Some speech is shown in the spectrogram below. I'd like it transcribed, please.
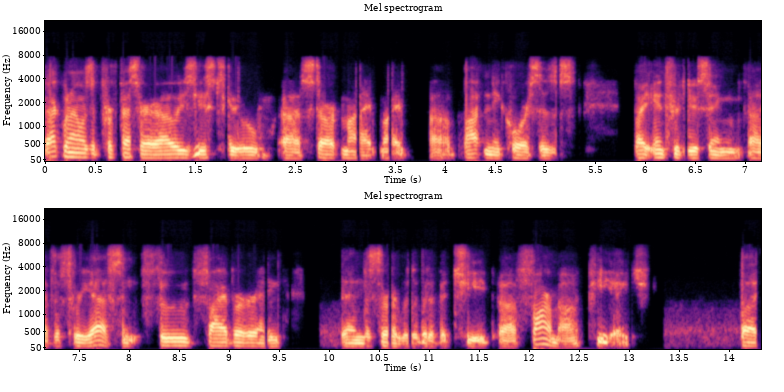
back when I was a professor, I always used to uh, start my my uh, botany courses by introducing uh, the three Fs and food, fiber, and then the third was a bit of a cheat, uh, pharma, pH. But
